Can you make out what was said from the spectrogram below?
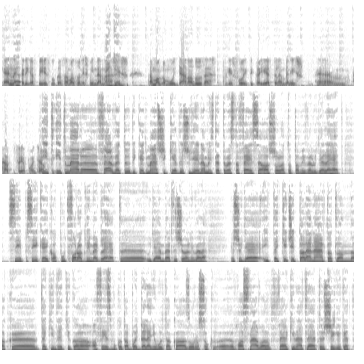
Ennek e- pedig a Facebook, az Amazon és minden más Igen. is a maga módján adózás és politikai értelemben is hát célpontja. Itt, itt már felvetődik egy másik kérdés, ugye én említettem ezt a fejsze hasonlatot, amivel ugye lehet szép székelykaput faragni, meg lehet ugye embert is ölni vele. És ugye itt egy kicsit talán ártatlannak tekinthetjük a, a Facebookot abba, hogy belenyúltak az oroszok használva felkínált lehetőségeket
